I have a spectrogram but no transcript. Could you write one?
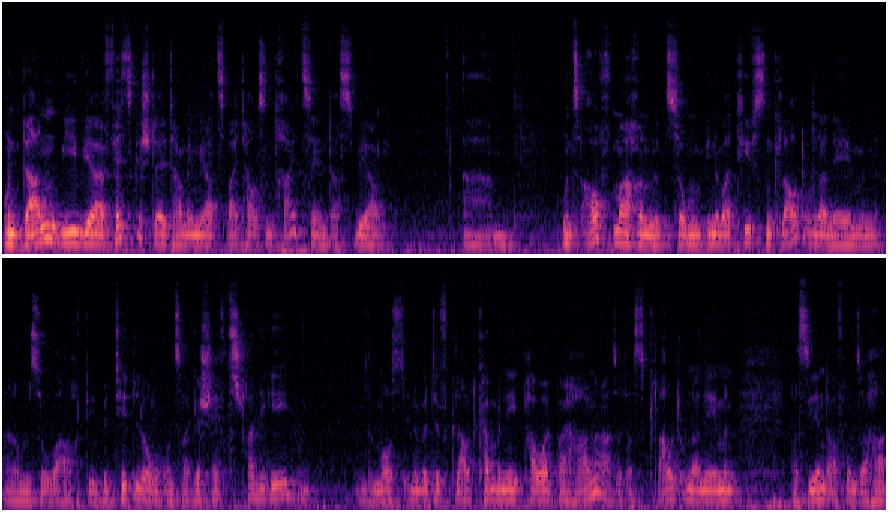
Und dann, wie wir festgestellt haben im Jahr 2013, dass wir ähm, uns aufmachen zum innovativsten Cloud-Unternehmen, ähm, so war auch die Betitelung unserer Geschäftsstrategie, The Most Innovative Cloud Company Powered by HANA, also das Cloud-Unternehmen, basierend auf unserer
